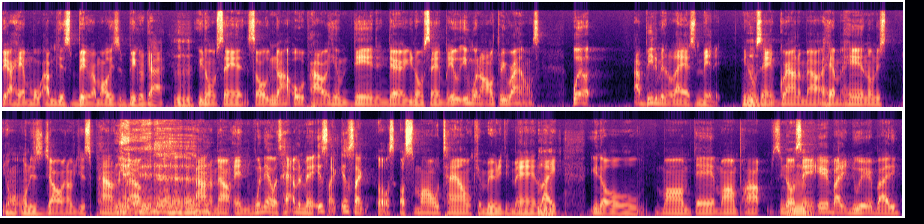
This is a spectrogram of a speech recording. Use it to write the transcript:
I had more. I'm just bigger. I'm always a bigger guy. Mm-hmm. You know what I'm saying? So you know, I overpowered him then and there. You know what I'm saying? But it, he went all three rounds. Well, I beat him in the last minute. You know what I'm mm-hmm. saying? Ground him out. I had my hand on his you know, on his jaw, and I was just pounding him out, pounding him out. And when that was happening, man, it's like it's like a, a small town community, man. Mm-hmm. Like you know, mom, dad, mom, pop. You know what I'm saying? Everybody knew everybody.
